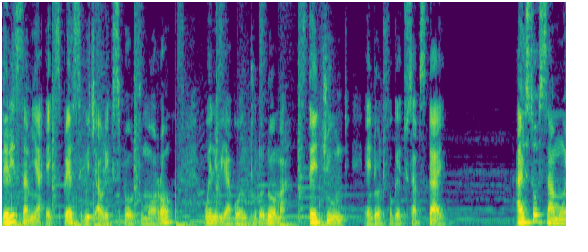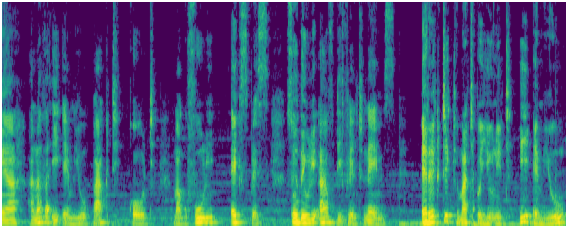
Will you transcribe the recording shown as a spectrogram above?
There is Samia Express which I will explore tomorrow when we are going to Dodoma. Stay tuned and don't forget to subscribe. I saw somewhere another EMU packed called Magufuli Express, so they will have different names. Electric Multiple Unit EMU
